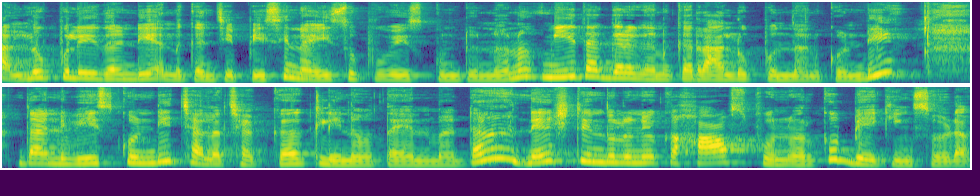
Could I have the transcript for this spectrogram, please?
కల్లుప్పు లేదండి అందుకని చెప్పేసి నైస్ ఉప్పు వేసుకుంటున్నాను. మీ దగ్గర కనుక రాళ్ళుప్పు ఉందనుకోండి దాన్ని వేసుకోండి. చాలా చక్కగా క్లీన్ అవుతాయి అనమాట నెక్స్ట్ ఇందులోని ఒక హాఫ్ స్పూన్ వరకు బేకింగ్ సోడా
